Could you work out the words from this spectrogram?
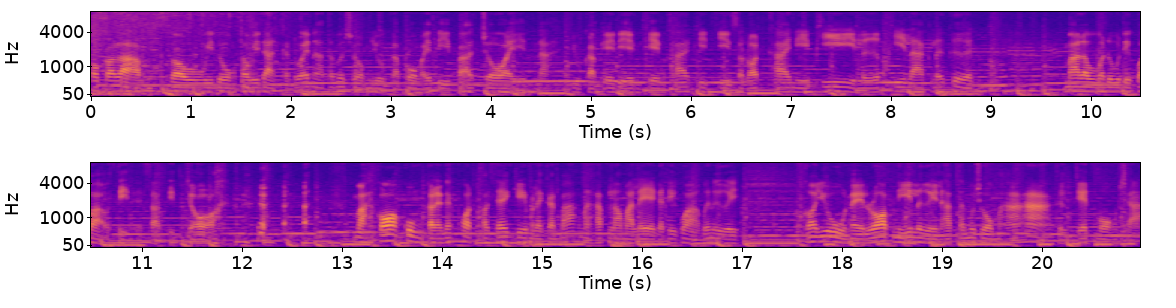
ก็กราบสวีดงสวีดันกันด้วยนะท่านผู้ชมอยู่กับผมไอตีป้าจอยนะอยู่กับ ADM เกมค่าย PG สล็อตค่ายนี้พี่เลิฟพี่รักเหลือเกิน มาเรามาดูดีกว่าเอาติดไอสัตว์ติดจอ มาก็กลุ่มกันแจ็คพอตเขาใช้เกมอะไรกันบ้างนะครับ เรามาเลกันดีกว่าเพื่อนเอ่ยก็อยู่ในรอบนี้เลยนะครับท่านผู้ชม5ถึง7โมงเช้า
